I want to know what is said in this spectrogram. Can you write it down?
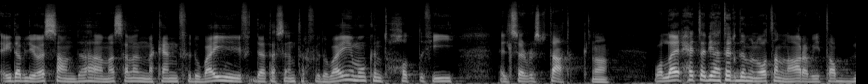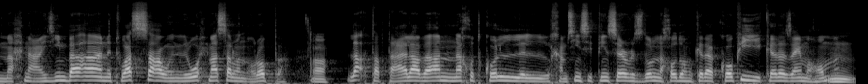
AWS عندها مثلا مكان في دبي في data center في دبي ممكن تحط فيه ال service بتاعتك. آه. والله الحتة دي هتخدم الوطن العربي. طب ما إحنا عايزين بقى نتوسع ونروح مثلا أوروبا. آه. لا طب تعالى بقى ناخد كل ال 50 60 service دول ناخدهم كده copy كده زي ما هم. مم.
